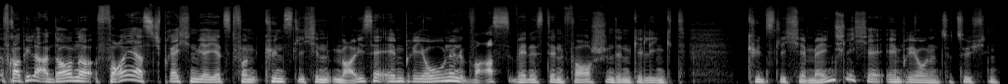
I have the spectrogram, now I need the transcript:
Frau Piller-Andorner, vorerst sprechen wir jetzt von künstlichen Mäuseembryonen. Was, wenn es den Forschenden gelingt, künstliche menschliche Embryonen zu züchten?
